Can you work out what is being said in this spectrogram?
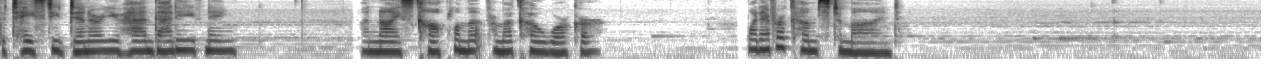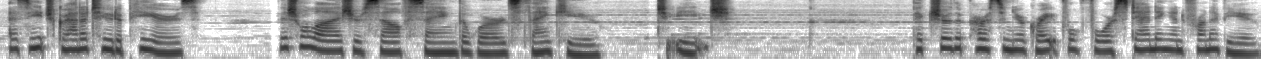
the tasty dinner you had that evening, a nice compliment from a coworker, whatever comes to mind. As each gratitude appears, visualize yourself saying the words thank you to each. Picture the person you're grateful for standing in front of you.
